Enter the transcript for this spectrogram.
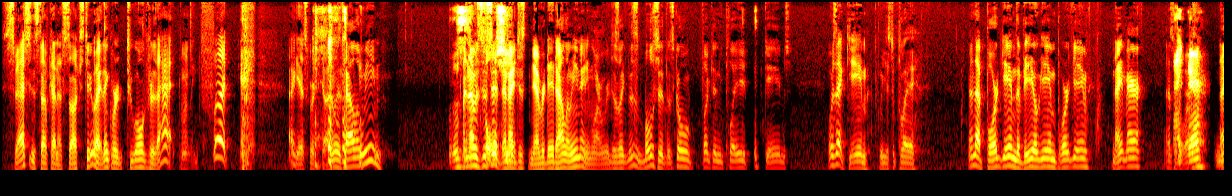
smashing stuff kind of sucks too. I think we're too old for that. And we're like, fuck. I guess we're done with Halloween. This And that was just it. And I just never did Halloween anymore. We're just like, this is bullshit. Let's go fucking play games. What was that game we used to play? Remember that board game, the video game board game? Nightmare? That's what it was. Nightmare? Love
